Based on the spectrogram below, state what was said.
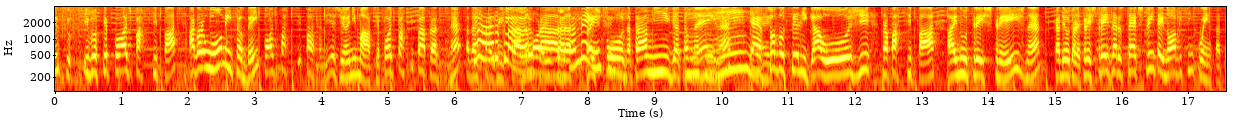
Isso! E você pode participar. Agora, o homem também pode participar, sabia, Giane e Márcia? Pode participar para né? Pra dar de Claro, presente pra claro, namorada, pra exatamente. esposa, pra amiga também, Uhum. né? É só você ligar hoje pra participar aí no 33, né? Cadê o telefone? 3307 3950.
